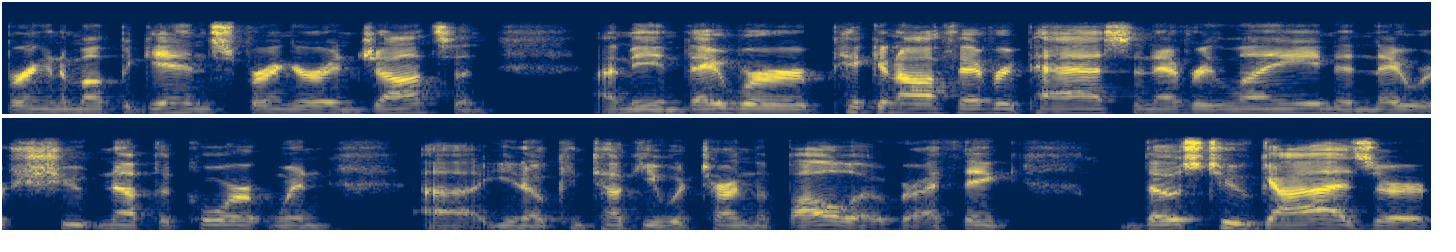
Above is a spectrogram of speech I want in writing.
bringing them up again, Springer and Johnson. I mean, they were picking off every pass in every lane, and they were shooting up the court when, uh, you know, Kentucky would turn the ball over. I think those two guys are,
